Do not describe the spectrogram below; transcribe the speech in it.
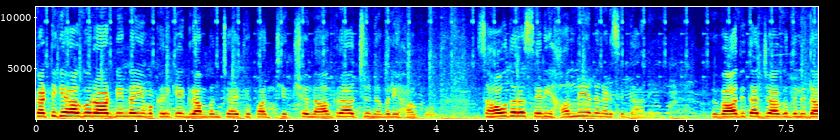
ಕಟ್ಟಿಗೆ ಹಾಗೂ ರಾಡ್ನಿಂದ ಯುವಕರಿಗೆ ಗ್ರಾಮ ಪಂಚಾಯತಿ ಉಪಾಧ್ಯಕ್ಷ ನಾಗರಾಜ್ ನವಲಿ ಹಾಗೂ ಸಹೋದರ ಸೇರಿ ಹಲ್ಲೆಯನ್ನು ನಡೆಸಿದ್ದಾನೆ. ವಿವಾದಿತ ಜಾಗದಲ್ಲಿದ್ದ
